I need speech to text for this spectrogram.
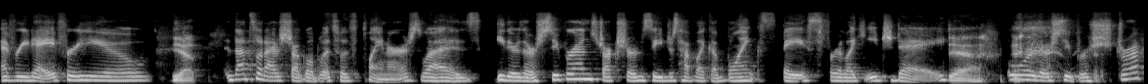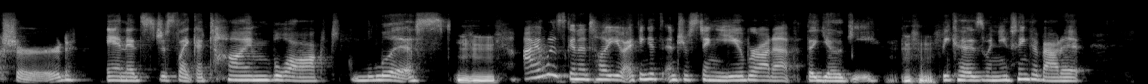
every day for you. Yep. That's what I've struggled with with planners was either they're super unstructured so you just have like a blank space for like each day. Yeah. or they're super structured and it's just like a time blocked list. Mm-hmm. I was going to tell you, I think it's interesting you brought up the yogi mm-hmm. because when you think about it,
